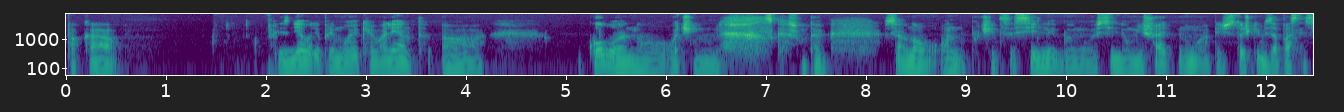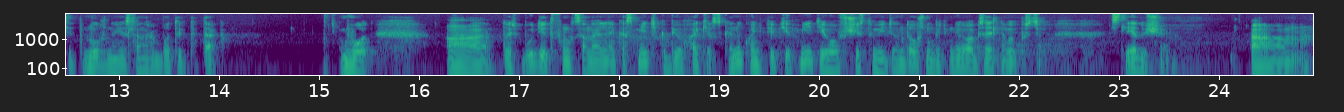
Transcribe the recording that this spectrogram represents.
пока сделали прямой эквивалент а, Кола, но очень, скажем так, все равно он получится сильный, будем его сильно уменьшать. Ну, опять же, с точки безопасности это нужно, если он работает и так. Вот. А, то есть будет функциональная косметика биохакерская, ну, какой-нибудь пептид меди, его в чистом виде он должен быть, мы его обязательно выпустим. Следующее. А,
